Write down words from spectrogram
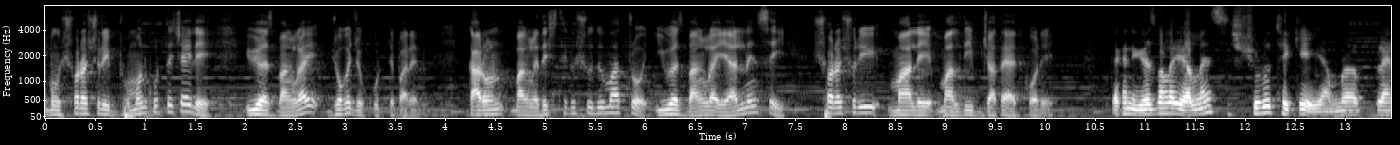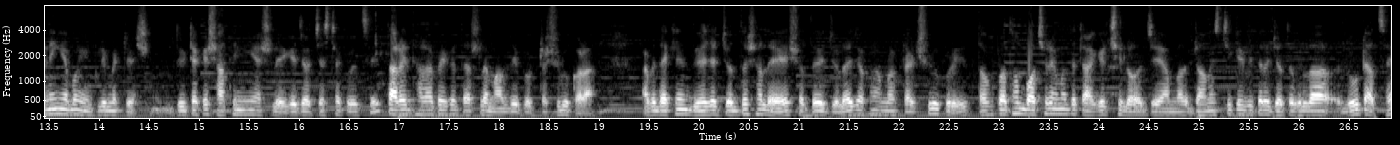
এবং সরাসরি ভ্রমণ করতে চাইলে ইউএস বাংলায় যোগাযোগ করতে পারেন। কারণ বাংলাদেশ থেকে শুধুমাত্র ইউএস বাংলা এয়ারলাইন্সেই সরাসরি মালে, মালদ্বীপ যাতায়াত করে। দেখেন, ইউএস বাংলা এয়ারলাইন্স শুরু থেকেই আমরা প্ল্যানিং এবং ইমপ্লিমেন্টেশন দুইটাকে সাথে নিয়ে আসলে এগিয়ে যাওয়ার চেষ্টা করেছি। তারই ধারাবাহিকতা আসলে মালদ্বীপ রুটটা শুরু করা। আপনি দেখেন দুই হাজার চোদ্দ সালে সতেরোই জুলাই যখন আমরা ফ্লাইট শুরু করি, তখন প্রথম বছরের মধ্যে টার্গেট ছিল যে আমরা ডোমেস্টিকের ভিতরে যতগুলো রুট আছে,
